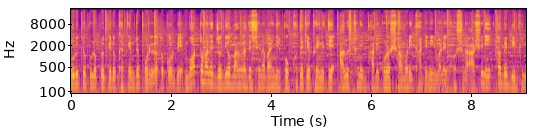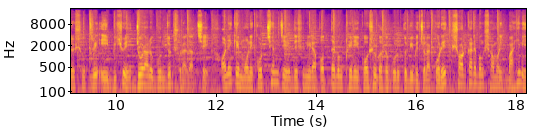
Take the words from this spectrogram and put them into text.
গুরুত্বপূর্ণ প্রতিরক্ষা কেন্দ্রে পরিণত করবে। বর্তমানে যদিও বাংলাদেশ সেনাবাহিনীর পক্ষ থেকে ফেনীতে আনুষ্ঠানিকভাবে কোনো সামরিক ঘাঁটি নির্মাণের ঘোষণা আসেনি, তবে বিভিন্ন সূত্রে এই বিষয়ে জোরালো গুঞ্জন শোনা যাচ্ছে। অনেকে মনে করছেন যে দেশের নিরাপত্তা এবং ফেনীর কৌশলগত গুরুত্ব বিবেচনা করে সরকার এবং সামরিক বাহিনী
